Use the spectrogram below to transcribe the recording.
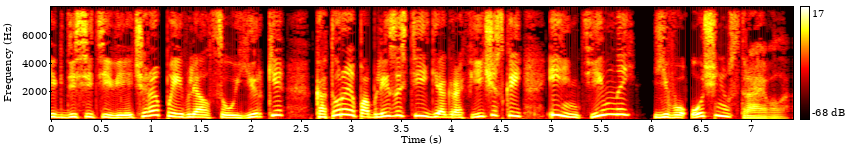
и к десяти вечера появлялся у Ирки, которая поблизости и географической, и интимной его очень устраивала.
